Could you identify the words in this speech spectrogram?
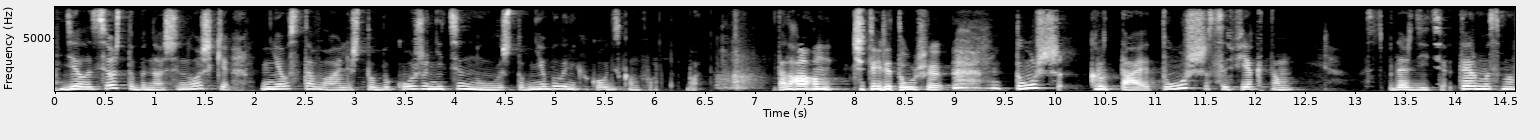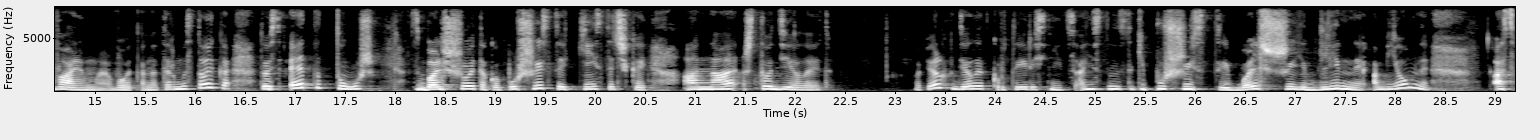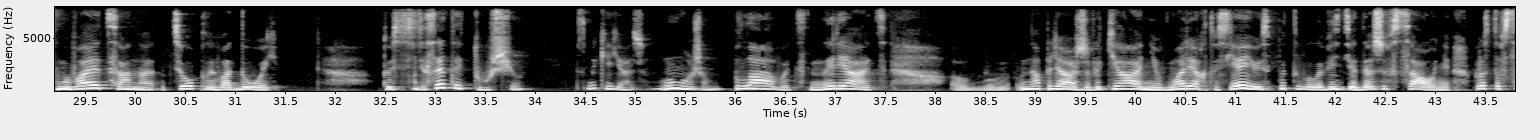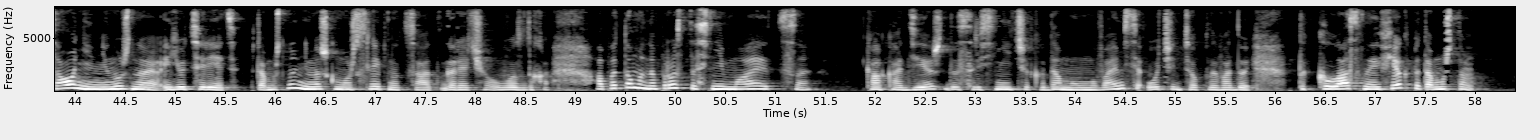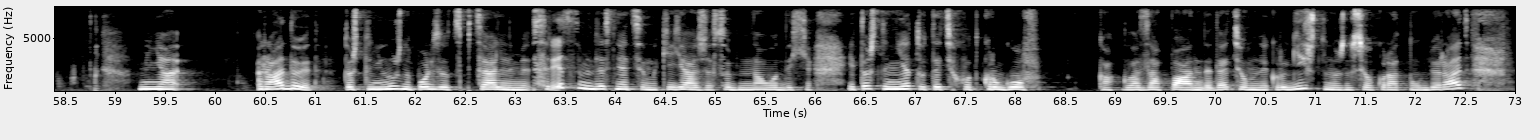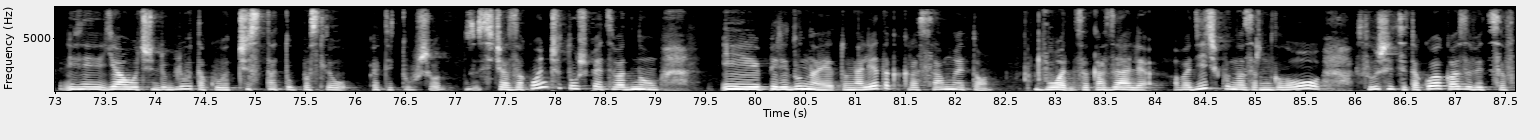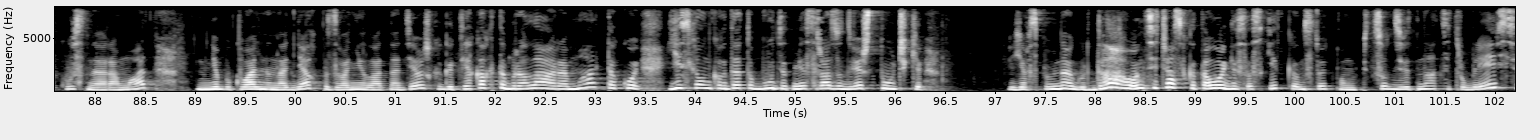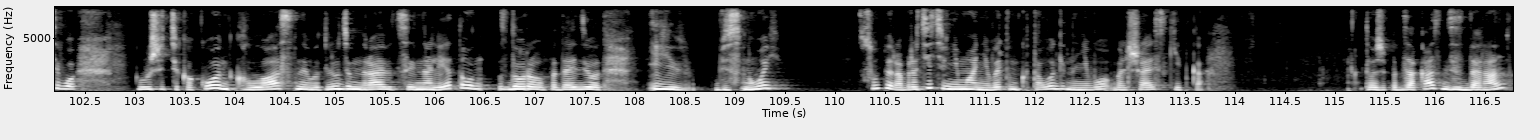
делать все чтобы наши ножки не уставали чтобы кожу не тянуло чтобы не было никакого дискомфорта. Вот. Та-дам! 4 туши. Тушь крутая тушь с эффектом подождите термосмываемая. Вот она термостойкая. То есть эта тушь с большой такой пушистой кисточкой она что делает? Во-первых делает крутые ресницы. Они становятся такие пушистые большие длинные объемные а смывается она теплой водой. То есть с этой тушью с макияжем мы можем плавать нырять э, на пляже в океане в морях. То есть я ее испытывала везде даже в сауне. Просто в сауне не нужно ее тереть потому что ну, немножко может слипнуться от горячего воздуха. А потом она просто снимается как одежда с ресничек когда мы умываемся очень теплой водой. Это классный эффект потому что меня радует то что не нужно пользоваться специальными средствами для снятия макияжа особенно на отдыхе и то что нет вот этих вот кругов как глаза панды да темные круги что нужно все аккуратно убирать. И я очень люблю такую вот чистоту после этой туши. Вот сейчас закончу тушь 5 в одном и перейду на эту. На лето как раз самое то вот заказали водичку на Glow слушайте такой оказывается вкусный аромат. Мне буквально на днях позвонила одна девушка говорит я как-то брала аромат такой если он когда-то будет мне сразу две штучки я вспоминаю говорю да он сейчас в каталоге со скидкой он стоит по-моему 519 рублей всего слушайте какой он классный вот людям нравится и на лето он здорово подойдет и весной супер. Обратите внимание в этом каталоге на него большая скидка. Тоже под заказ дезодорант.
